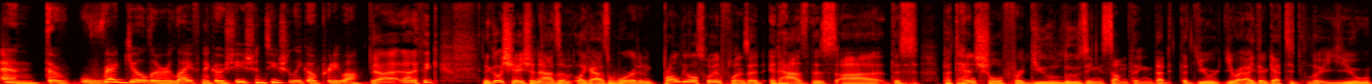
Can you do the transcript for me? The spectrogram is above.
And the regular life negotiations usually go pretty well. Yeah, and I think negotiation as a like as a word, and probably also influence, it, it has this uh, this potential for you losing something that that you you either get to you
